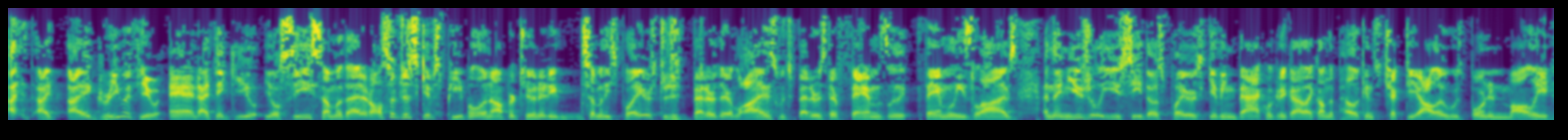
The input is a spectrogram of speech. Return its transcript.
I, I I agree with you, and I think you you'll see some of that. It also just gives people an opportunity, some of these players, to just better their lives, which betters their family families' lives. And then usually you see those players giving back. Look at a guy like on the Pelicans, Cheick Diallo, who was born in Mali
